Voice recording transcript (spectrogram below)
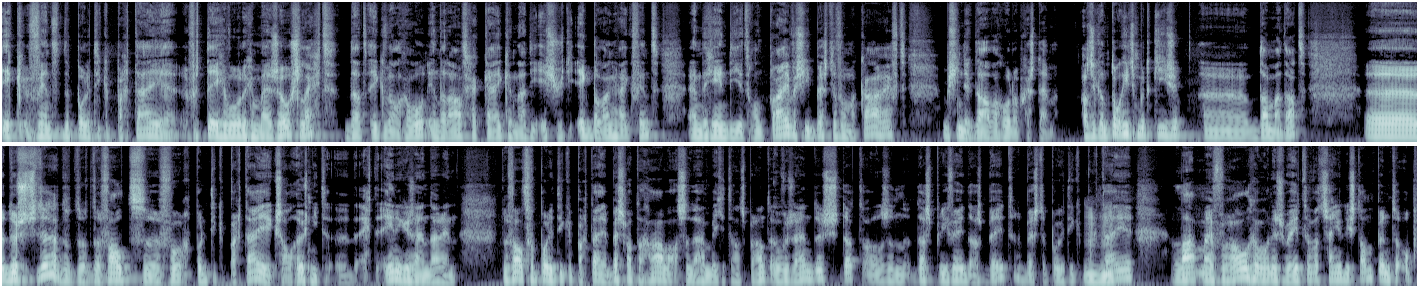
ik vind de politieke partijen vertegenwoordigen mij zo slecht dat ik wel gewoon inderdaad ga kijken naar die issues die ik belangrijk vind. En degene die het rond privacy het beste voor elkaar heeft, misschien dat ik daar wel gewoon op ga stemmen. Als ik dan toch iets moet kiezen, uh, dan maar dat. Uh, dus ja, er, er, valt eh, voor politieke partijen, ik zal heus niet de echte enige zijn daarin, er valt voor politieke partijen best wat te halen als ze daar een beetje transparant over zijn. Dus dat als een, dat is privé, dat is beter. Beste politieke mhm. partijen, laat mij vooral gewoon eens weten, wat zijn jullie standpunten op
